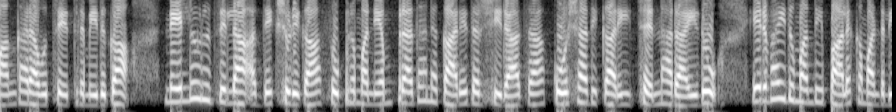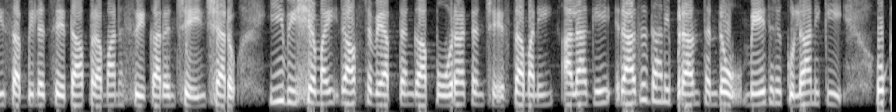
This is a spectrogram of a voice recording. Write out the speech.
మంగారావు చేతుల మీదుగా నెల్లూరు జిల్లా అధ్యక్షుడిగా సుబ్రహ్మణ్యం ప్రధాన కార్యదర్శి రాజా కోశాధికారి చెన్నారాయుడు ఇరవై ఐదు మంది పాలక మండలి సభ్యుల చేత ప్రమాణ స్వీకారం చేయించారు. ఈ విషయమై రాష్ట్ర వ్యాప్తంగా పోరాటం చేస్తామని అలాగే రాజధాని ప్రాంతంలో మేధర కులానికి ఒక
